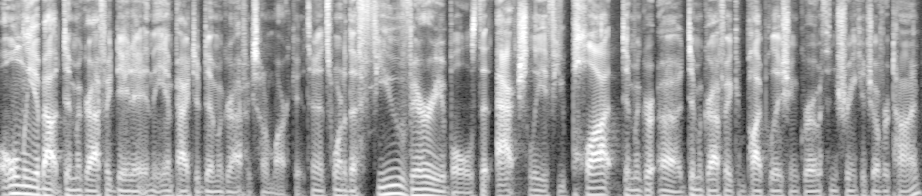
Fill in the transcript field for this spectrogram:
only about demographic data and the impact of demographics on markets. And it's one of the few variables that actually, if you plot demogra- uh, demographic and population growth and shrinkage over time,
